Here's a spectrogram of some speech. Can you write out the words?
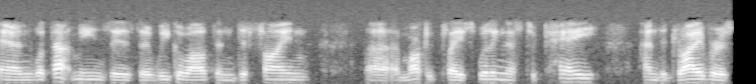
And what that means is that we go out and define uh, a marketplace willingness to pay and the drivers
